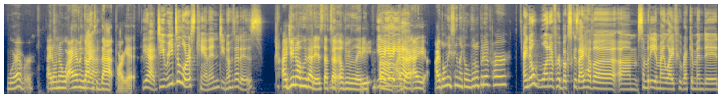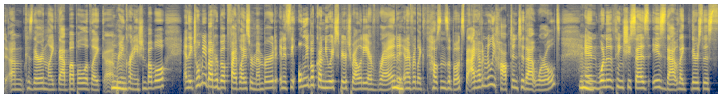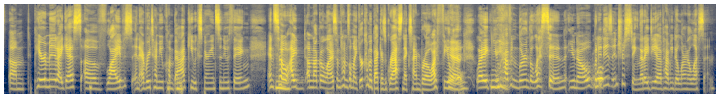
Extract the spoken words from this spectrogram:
wherever i don't know i haven't gotten Yeah. to that part yet Yeah. Do you read Dolores Cannon? Do you know who that is? I do know who that is. That's that elderly lady. Yeah, yeah, Um, yeah. but i i've only seen like a little bit of her I know one of her books because I have a um somebody in my life who recommended um because they're in like that bubble of like uh, Mhm. reincarnation bubble, and they told me about her book Five Lives Remembered, and it's the only book on New Age spirituality I've read, Mhm. and I've read like thousands of books, but I haven't really hopped into that world. Mhm. And one of the things she says is that like there's this um pyramid, I guess, of lives, and every time you come Mhm. back, you experience a new thing. And so Mhm. I I'm not gonna lie, sometimes I'm like, you're coming back as grass next time, bro. I feel Yeah. it. Like you haven't learned the lesson, you know. But Well- it is interesting that idea of having to learn a lesson.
